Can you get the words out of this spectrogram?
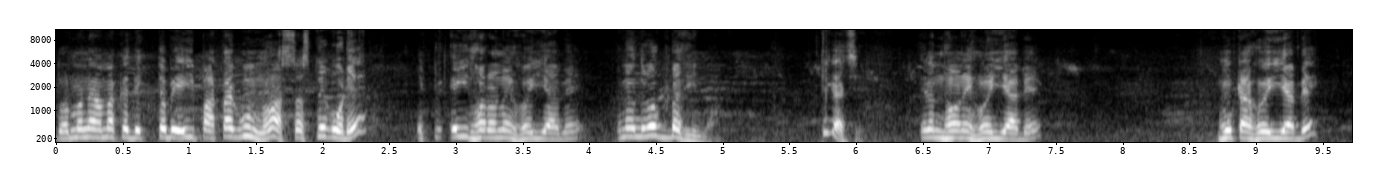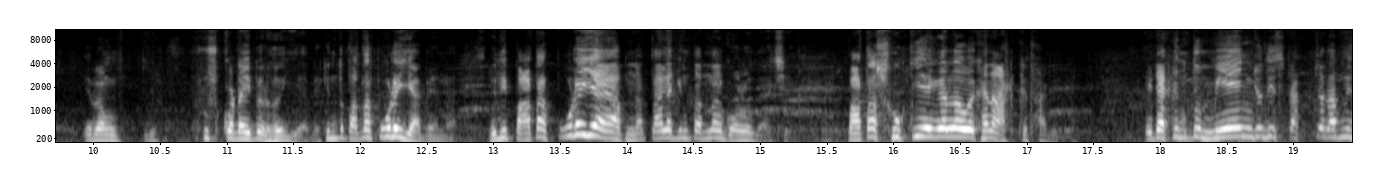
তোর মানে আমাকে দেখতে হবে এই পাতাগুলো আস্তে আস্তে করে একটু এই ধরনের হয়ে যাবে। এরকম রোগ ব্যাধি না ঠিক আছে? এরকম ধরনের হয়ে যাবে মোটা হয়ে যাবে এবং শুষ্ক টাইপের হয়ে যাবে। কিন্তু পাতা পড়ে যাবে না। যদি পাতা পড়ে যায় আপনার তাহলে কিন্তু আপনার গরজ আছে। পাতা শুকিয়ে গেলেও এখানে আটকে থাকবে। এটা কিন্তু মেন যদি স্ট্রাকচার আপনি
